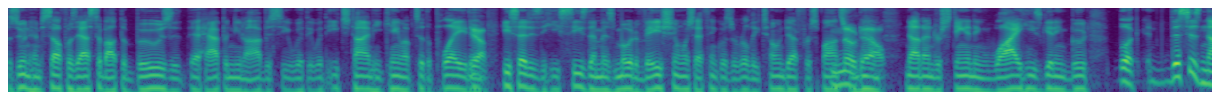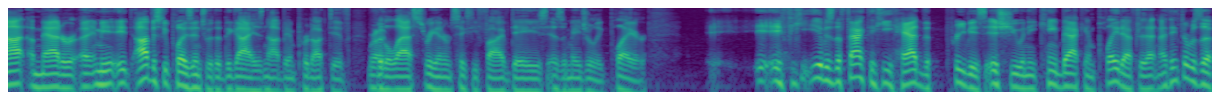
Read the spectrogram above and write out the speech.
Ozuna himself was asked about the boos that, that, happened, you know, obviously with it, with each time he came up to the plate. Yeah. he said he sees them as motivation, which I think was a really tone deaf response. No doubt. Him, not understanding why he's getting booed. Look, this is not a matter. I mean, it obviously plays into it that the guy has not been productive right. for the last 365 days as a major league player if he, it was the fact that he had the previous issue and he came back and played after that, and I think there was a,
